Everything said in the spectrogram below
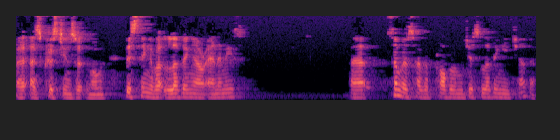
uh, as Christians at the moment, this thing about loving our enemies? Uh, some of us have a problem just loving each other.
